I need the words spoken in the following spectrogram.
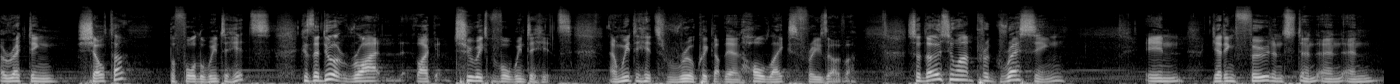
erecting shelter before the winter hits? Because they do it right like two weeks before winter hits. And winter hits real quick up there and whole lakes freeze over. So those who aren't progressing in getting food and, and, and, and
